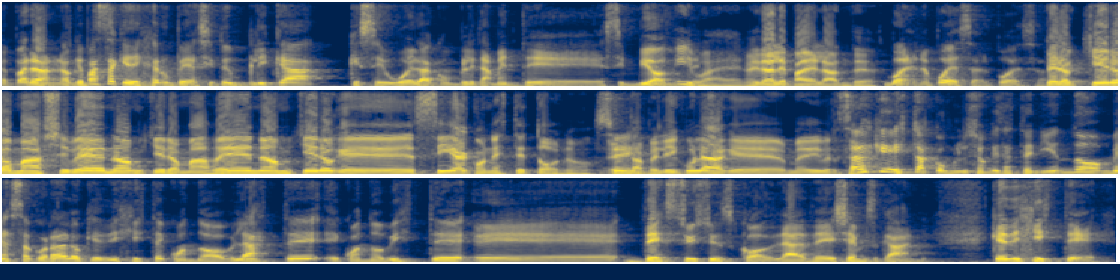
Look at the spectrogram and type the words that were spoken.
Eh, Perdón, lo que pasa es que dejar un pedacito implica que se vuelva completamente simbionte. Y bueno, y dale para adelante. Bueno, puede ser, puede ser. Pero quiero más Venom, quiero más Venom, quiero que siga con este tono Sí. esta película que me divierte. ¿Sabes que esta conclusión que estás teniendo me hace acordar a lo que dijiste cuando hablaste, eh, cuando viste eh, The Suicide Squad, la de James Gunn? Que dijiste,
